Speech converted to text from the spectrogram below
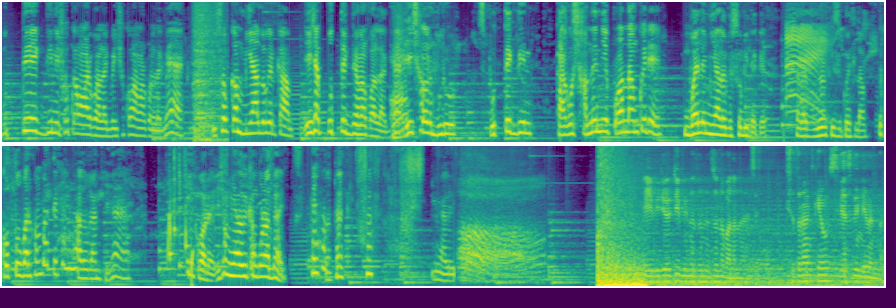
প্রত্যেক দিন এসব কাম আমার করা লাগবে এইসব কাম আমার করা লাগবে হ্যাঁ? এইসব কাম মিয়া লোকের কাম, এইসব প্রত্যেক দিন আমার করা লাগবে হ্যাঁ? এই সালের বুড়ো প্রত্যেক দিন কাগজ সামনে নিয়ে পড়ার নাম করে মোবাইলে মিয়া লোকের ছবি দেখে। সালের বুড়োর কিছু কইছিলাম কতবার কোন বার দেখলাম মিয়া লোক আনছি হ্যাঁ? কি করে? এসব মিয়া লোকের কাম করা দেয় এই ভিডিওটি বিনোদনের জন্য বানানো হয়েছে, সুতরাং কেউ সিরিয়াসলি নেবেন না।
